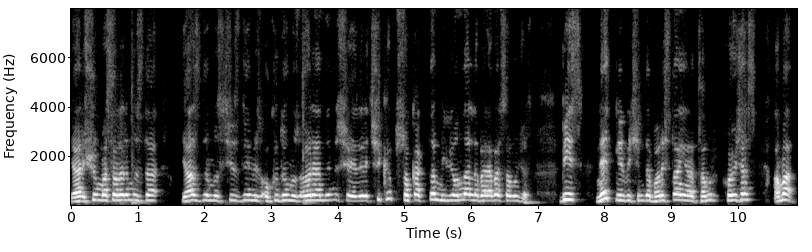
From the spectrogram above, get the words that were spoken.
Yani şu masalarımızda yazdığımız, çizdiğimiz, okuduğumuz, öğrendiğimiz şeyleri çıkıp sokakta milyonlarla beraber savunacağız. Biz net bir biçimde barıştan yana tavır koyacağız ama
